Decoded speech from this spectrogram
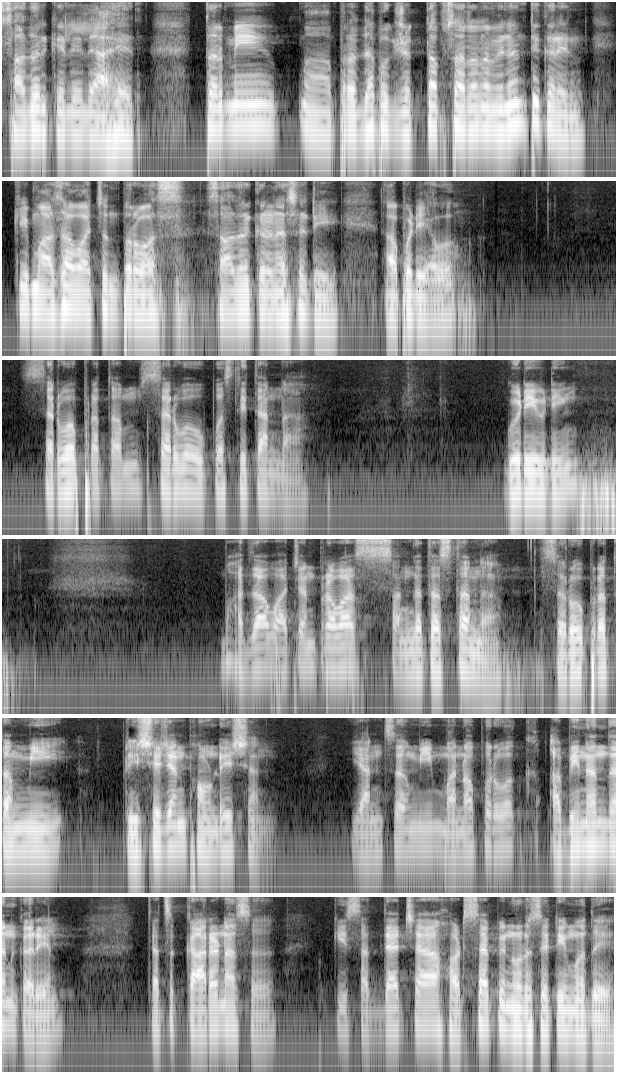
सादर केलेले आहेत. तर मी प्राध्यापक जगताप सरांना विनंती करेन की माझा वाचन प्रवास सादर करण्यासाठी आपण यावं. सर्वप्रथम सर्व उपस्थितांना गुड इव्हनिंग माझा वाचन प्रवास सांगत असताना सर्वप्रथम मी प्रिशेजन फाउंडेशन यांचं मी मनपूर्वक अभिनंदन करेन त्याचं कारण असं की सध्याच्या व्हॉट्सॲप युनिव्हर्सिटीमध्ये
